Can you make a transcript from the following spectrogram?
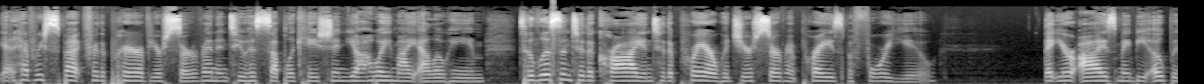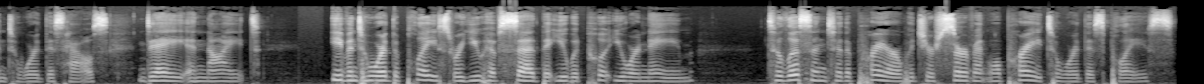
Yet have respect for the prayer of your servant and to his supplication, Yahweh my Elohim, to listen to the cry and to the prayer which your servant prays before you, that your eyes may be open toward this house day and night, even toward the place where you have said that you would put your name, to listen to the prayer which your servant will pray toward this place.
